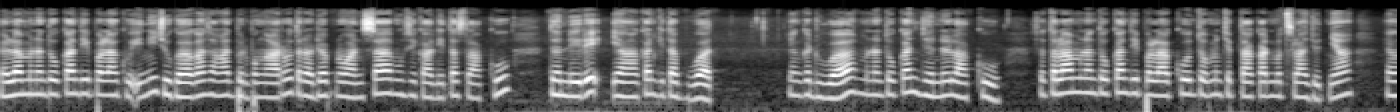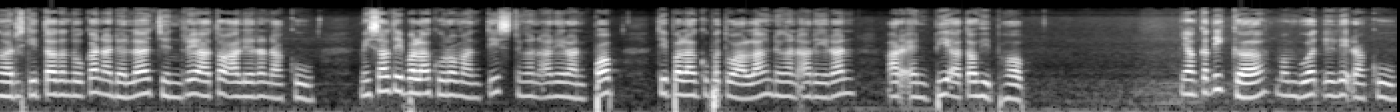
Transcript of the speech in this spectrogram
Dalam menentukan tipe lagu ini juga akan sangat berpengaruh terhadap nuansa musikalitas lagu dan lirik yang akan kita buat. Yang kedua, menentukan genre lagu. Setelah menentukan tipe lagu untuk menciptakan mood selanjutnya, yang harus kita tentukan adalah genre atau aliran lagu. Misal tipe lagu romantis dengan aliran pop, tipe lagu petualang dengan aliran R&B atau hip hop. Yang ketiga, membuat lirik lagu.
